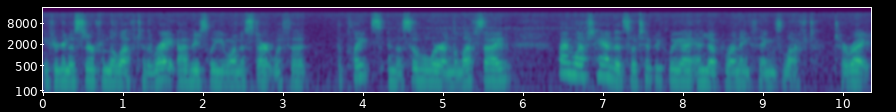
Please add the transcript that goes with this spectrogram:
if you're going to serve from the left to the right, obviously you want to start with the, the plates and the silverware on the left side. I'm left-handed, so typically I end up running things left to right.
